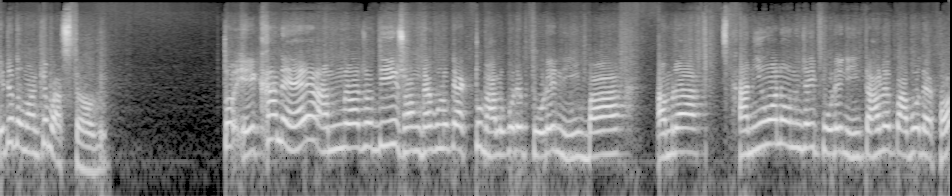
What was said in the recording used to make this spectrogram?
এটা তোমাকে বাঁচতে হবে। তো এখানে আমরা যদি সংখ্যাগুলোকে একটু ভালো করে পড়ে নিই বা আমরা স্থানীয় মান অনুযায়ী পড়ে নিই, তাহলে পাবো দেখো,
